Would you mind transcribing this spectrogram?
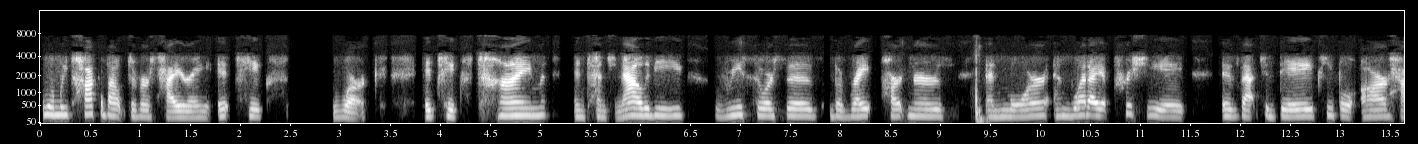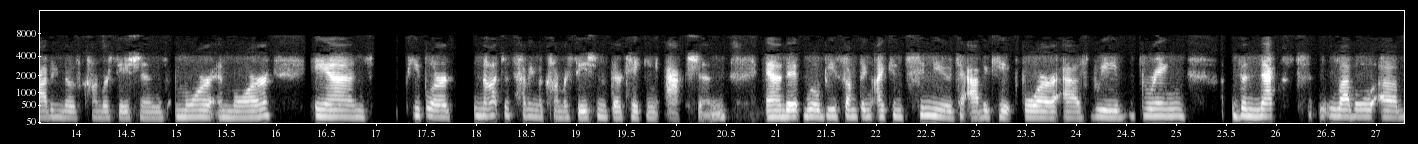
when we talk about diverse hiring, it takes work, it takes time, intentionality, resources, the right partners, and more. And what I appreciate is that today people are having those conversations more and more. And people are not just having the conversations, they're taking action. And it will be something I continue to advocate for as we bring the next level of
